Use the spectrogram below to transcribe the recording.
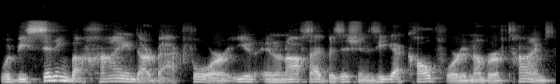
would be sitting behind our back four in an offside position as he got called for it a number of times.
